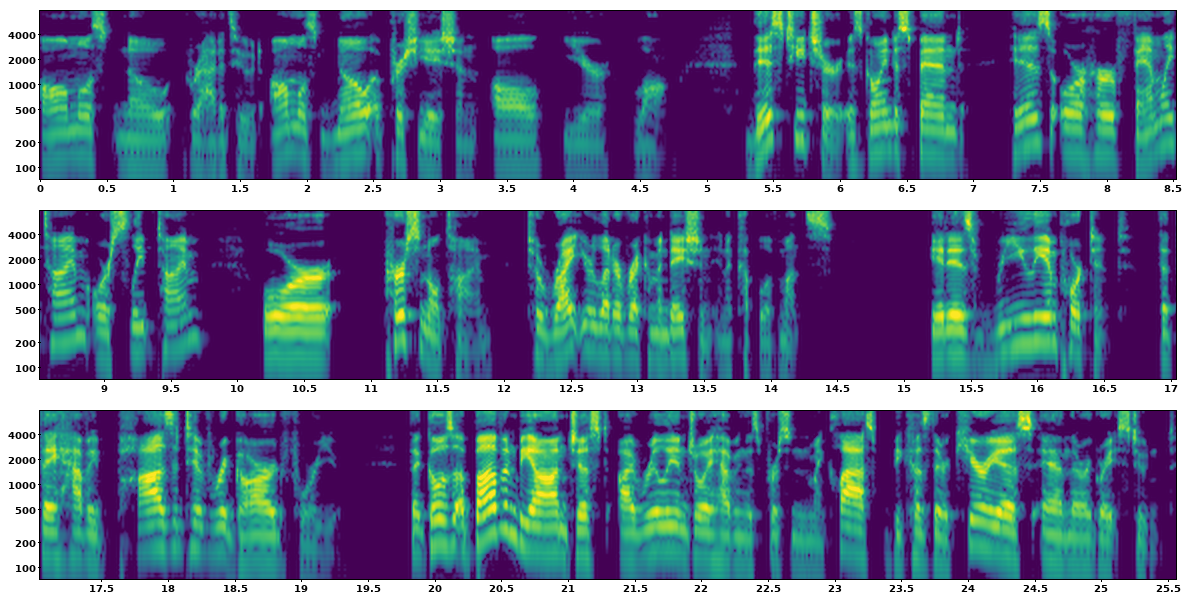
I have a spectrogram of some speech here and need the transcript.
almost no gratitude, almost no appreciation all year long. This teacher is going to spend his or her family time or sleep time or personal time to write your letter of recommendation in a couple of months. It is really important that they have a positive regard for you that goes above and beyond just, I really enjoy having this person in my class because they're curious and they're a great student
